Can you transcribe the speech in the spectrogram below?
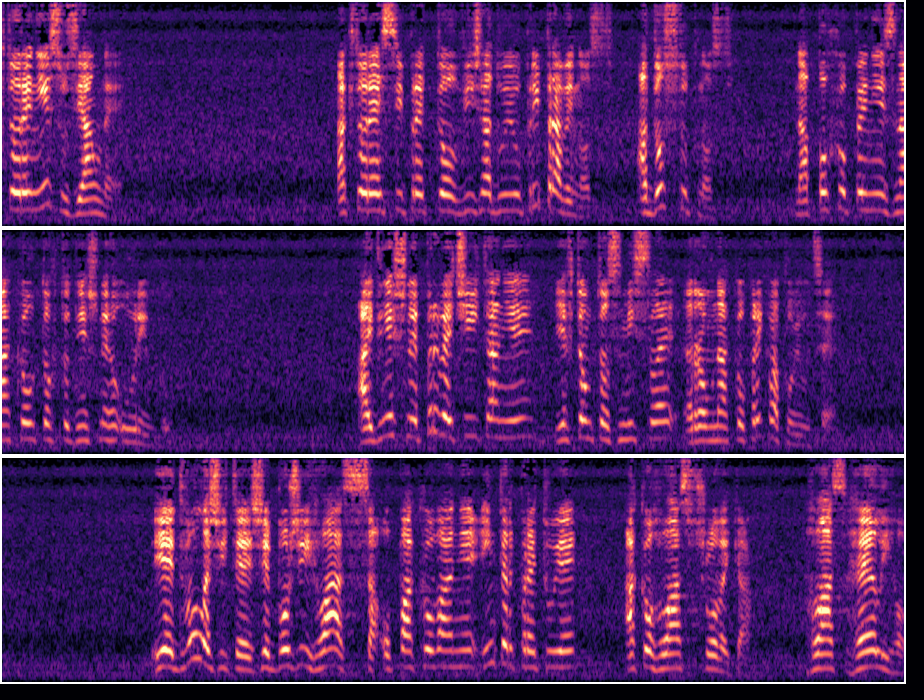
ktoré nie sú zjavné a ktoré si preto vyžadujú pripravenosť a dostupnosť na pochopenie znakov tohto dnešného úryvku. Aj dnešné prvé čítanie je v tomto zmysle rovnako prekvapujúce. Je dôležité, že Boží hlas sa opakovane interpretuje ako hlas človeka. Hlas Héliho.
